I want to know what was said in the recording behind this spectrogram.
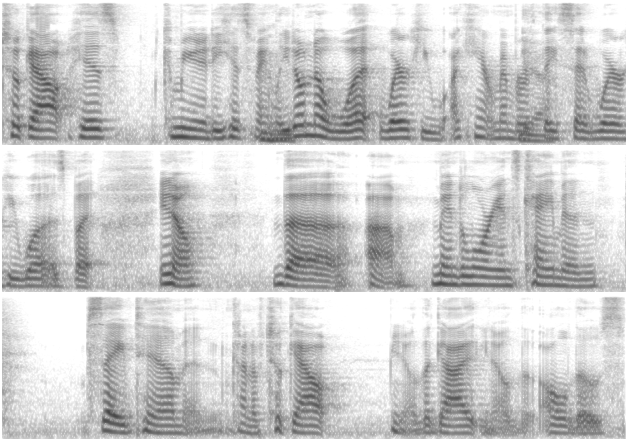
took out his community, his family. You don't know what where he. I can't remember Mm-hmm. Yeah. if they said where he was, but you know, the um, Mandalorians came and saved him and kind of took out you know the guy you know the, all of those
